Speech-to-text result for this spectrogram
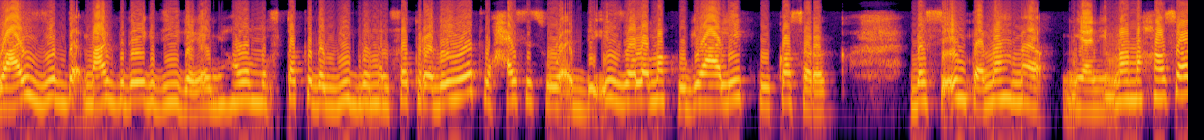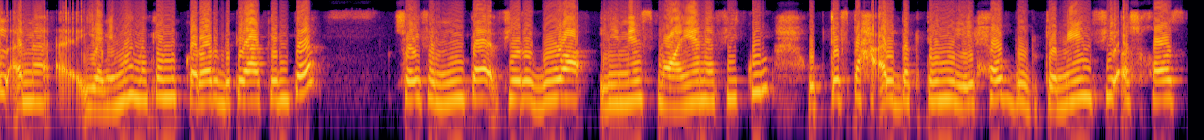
وعايز يبدأ معاك بداية جديدة. يعني هو مفتقدك جدا الفترة ديت وحاسس هو قد إيه ظلمك وجه عليك وكسرك. بس انت مهما يعني مهما حصل أنا يعني مهما كان القرار بتاعك انت شايفة إن أنت في رجوع لناس معينة فيكم وبتفتح قلبك تاني للحب وكمان في أشخاص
